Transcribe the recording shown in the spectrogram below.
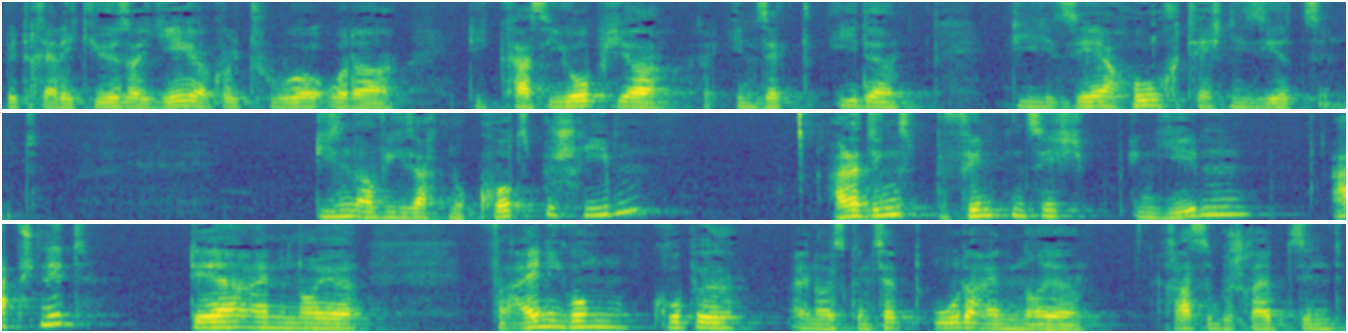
mit religiöser Jägerkultur oder die Cassiopeia, Insektoide, die sehr hochtechnisiert sind. Die sind auch, wie gesagt, nur kurz beschrieben. Allerdings befinden sich in jedem Abschnitt, der eine neue Vereinigung, Gruppe, ein neues Konzept oder eine neue Rasse beschreibt, sind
